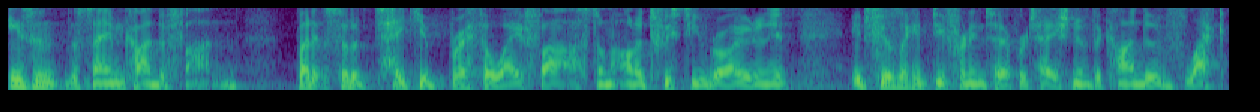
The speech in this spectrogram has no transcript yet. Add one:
isn't the same kind of fun, but it sort of take your breath away fast on, on a twisty road and it it feels like a different interpretation of the kind of like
